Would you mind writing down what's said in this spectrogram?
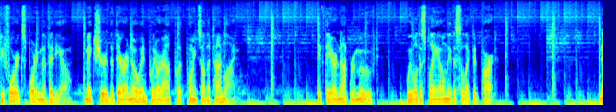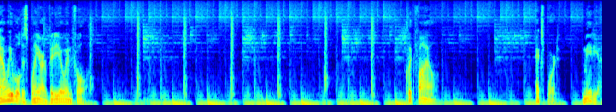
Before exporting the video, make sure that there are no input or output points on the timeline. If they are not removed, we will display only the selected part. Now we will display our video in full. Click File, Export, Media.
